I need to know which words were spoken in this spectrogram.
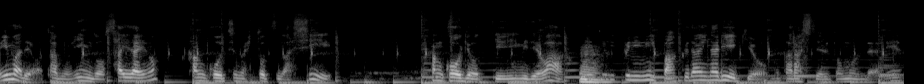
今では多分インド最大の観光地の一つだし観光業っていう意味ではうん本当に国に莫大な利益をもたらしてると思うんだよね。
